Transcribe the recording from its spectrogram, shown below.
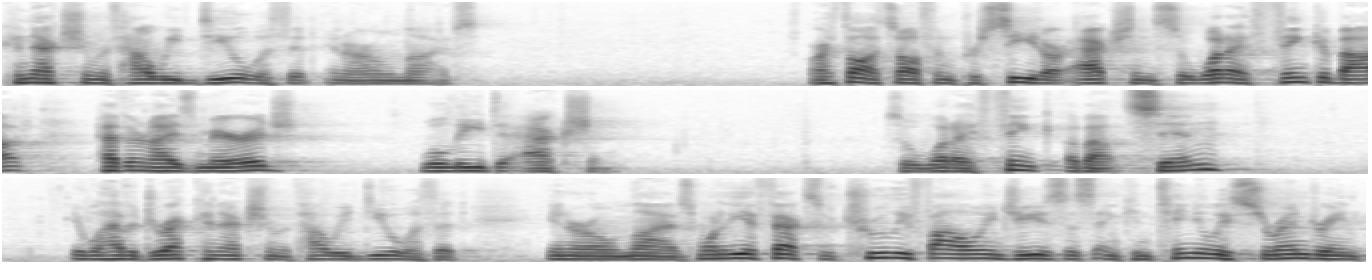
connection with how we deal with it in our own lives. Our thoughts often precede our actions. So, what I think about Heather and I's marriage will lead to action. So, what I think about sin, it will have a direct connection with how we deal with it in our own lives. One of the effects of truly following Jesus and continually surrendering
